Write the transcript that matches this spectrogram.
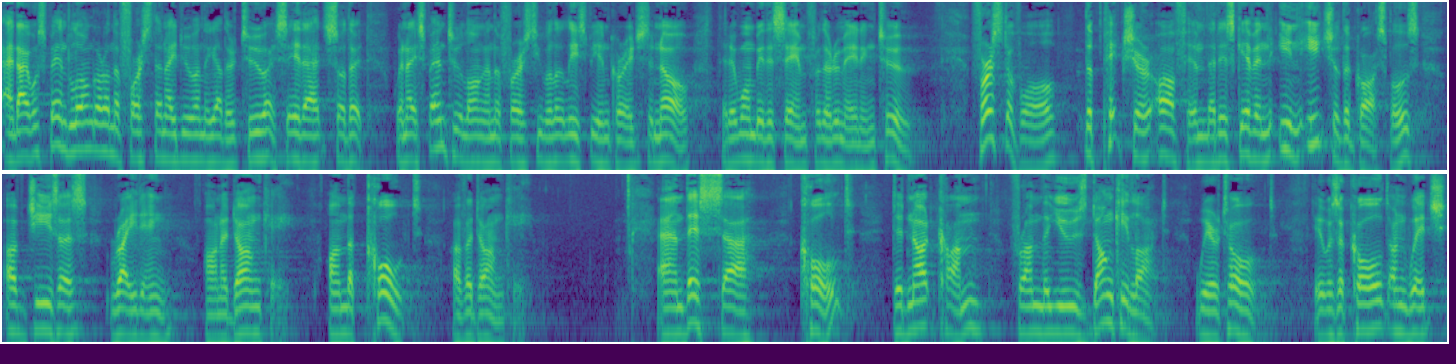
And I will spend longer on the first than I do on the other two. I say that so that when I spend too long on the first, you will at least be encouraged to know that it won't be the same for the remaining two. First of all, the picture of him that is given in each of the Gospels of Jesus riding on a donkey, on the colt of a donkey. And this uh, colt did not come from the used donkey lot, we're told. It was a colt on which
